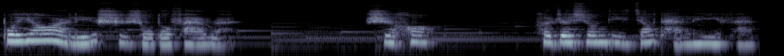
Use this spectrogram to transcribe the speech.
拨幺二零时手都发软。事后，和这兄弟交谈了一番，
